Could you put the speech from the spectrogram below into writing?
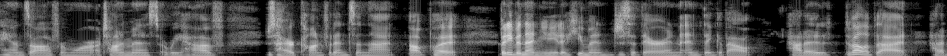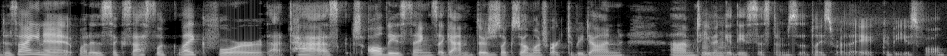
hands off or more autonomous, or we have just higher confidence in that output. But even then, you need a human to sit there and, and think about how to develop that, how to design it, what does success look like for that task, just all these things. Again, there's just like so much work to be done um, to mm-hmm. even get these systems to the place where they could be useful.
